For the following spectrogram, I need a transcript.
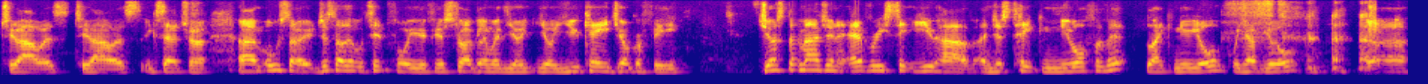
two hours, two hours, etc. Um, also, just a little tip for you if you're struggling with your, your UK geography, just imagine every city you have and just take New off of it. Like New York, we have York. Uh,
